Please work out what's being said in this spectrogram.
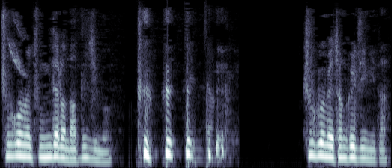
죽으면 죽는 대로 놔두지 뭐. 젠장 죽음의 정글짐이다.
